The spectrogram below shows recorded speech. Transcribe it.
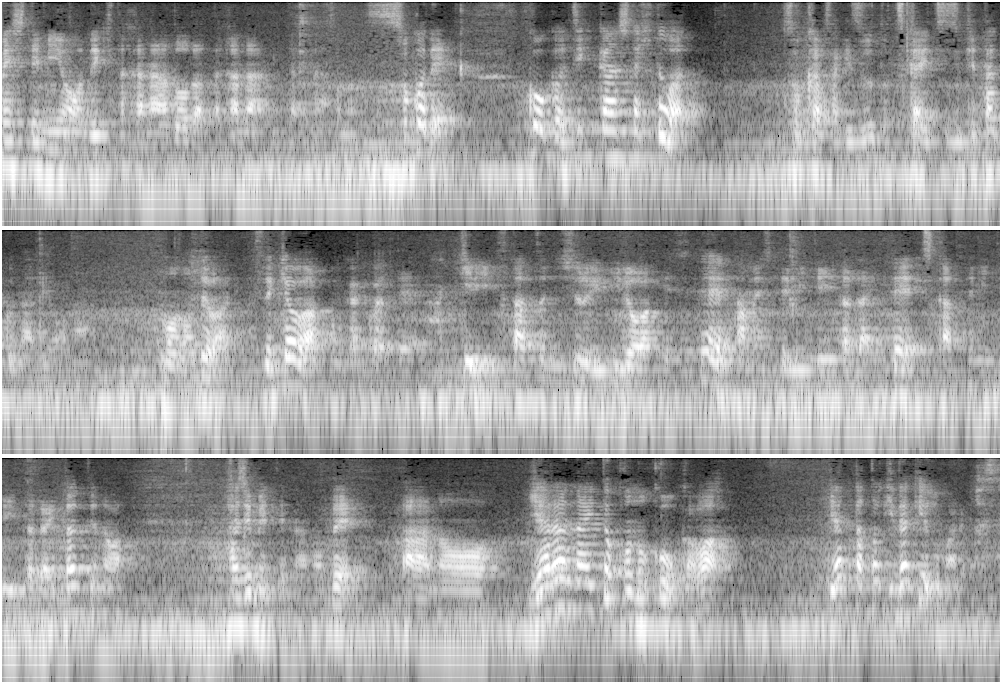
て試してみようできたかなどうだったかなみたいなそのそこで効果を実感した人はそこから先ずっと使い続けたくなるようなものではあります。で今日は今回こうやってはっきり2つ2種類色分けして試してみていただいて使ってみていただいたっていうのは初めてなのであのやらないとこの効果はやった時だけ生まれます。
